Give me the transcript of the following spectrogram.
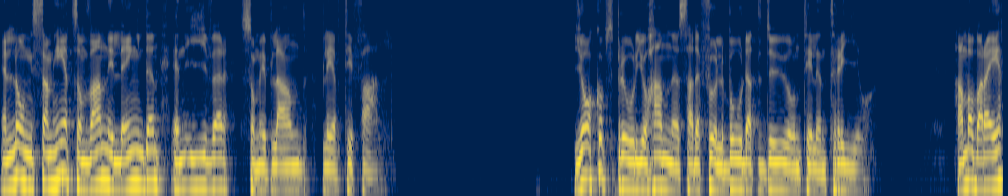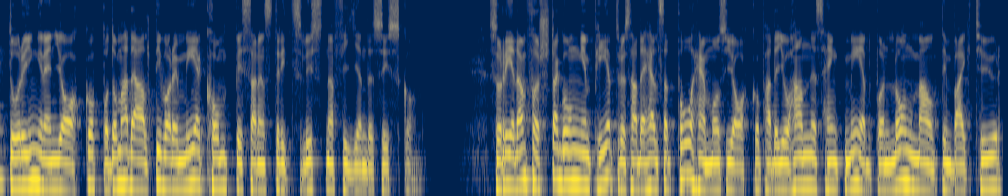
En långsamhet som vann i längden, en iver som ibland blev till fall. Jakobs bror Johannes hade fullbordat duon till en trio. Han var bara ett år yngre än Jakob och de hade alltid varit mer kompisar än stridslystna fiendesyskon. Så redan första gången Petrus hade hälsat på hemma hos Jakob hade Johannes hängt med på en lång mountainbike-tur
